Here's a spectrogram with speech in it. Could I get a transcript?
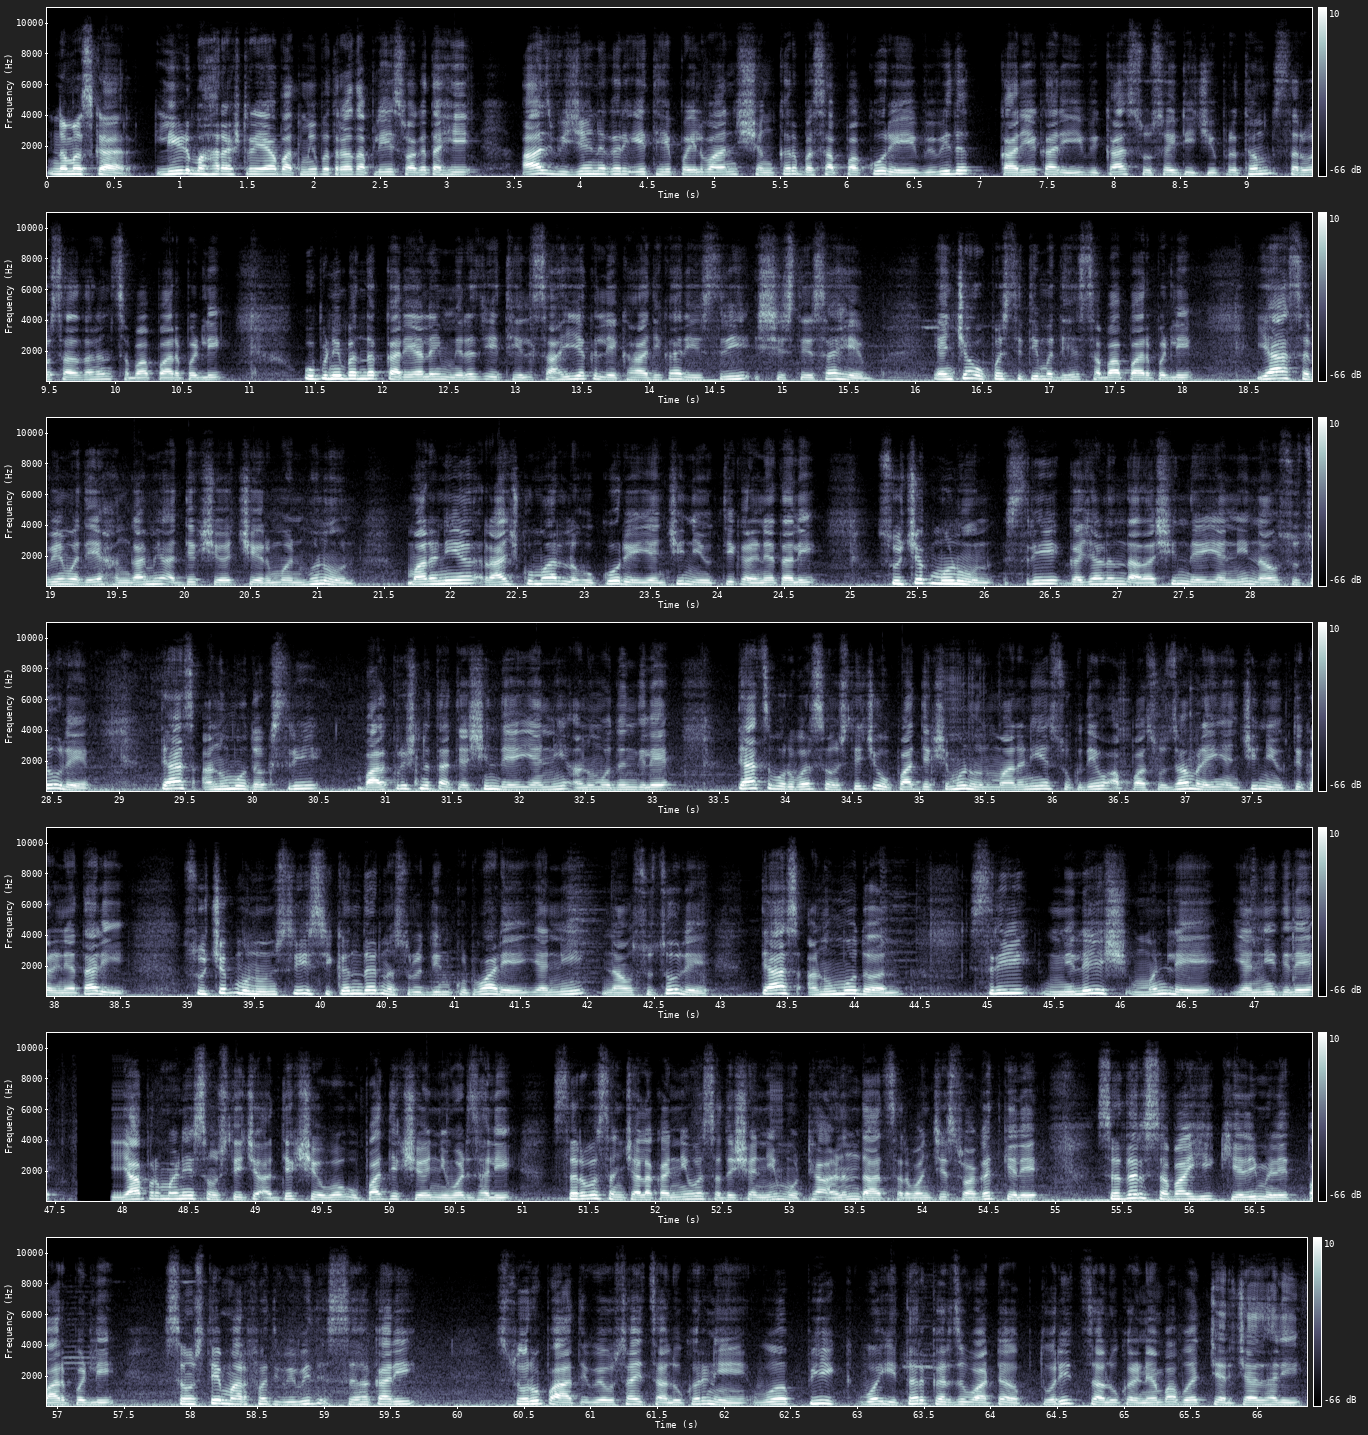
नमस्कार. लीड महाराष्ट्र या बातमीपत्रात आपले स्वागत आहे. आज विजयनगर येथे पैलवान शंकर बसाप्पा कोरे विविध कार्यकारी विकास सोसायटीची प्रथम सर्वसाधारण सभा पार पडली. उपनिबंधक कार्यालय मिरज येथील सहाय्यक लेखा अधिकारी श्री शिस्ते साहेब यांच्या उपस्थितीमध्ये सभा पार पडली. या सभेमध्ये हंगामी अध्यक्ष चेअरमन म्हणून माननीय राजकुमार लहुकोरे यांची नियुक्ती करण्यात आली. सूचक म्हणून श्री गजानन दादा शिंदे यांनी नाव सुचवले. त्यास अनुमोदक श्री बालकृष्ण तात्या शिंदे यांनी अनुमोदन दिले. त्याचबरोबर संस्थेचे उपाध्यक्ष म्हणून माननीय सुखदेव आप्पा सुजांबळे यांची नियुक्ती करण्यात आली. सूचक म्हणून श्री सिकंदर नसरुद्दीन कुटवाडे यांनी नाव सुचवले. त्यास अनुमोदन श्री निलेश मंडले यांनी दिले. याप्रमाणे संस्थेचे अध्यक्ष व उपाध्यक्ष निवड झाली. सर्व संचालकांनी व सदस्यांनी मोठ्या आनंदात सर्वांचे स्वागत केले. सदर सभा ही खेळीमेळीत पार पडली. संस्थेमार्फत विविध सहकारी स्वरूपात व्यवसाय चालू करणे व पीक व इतर कर्ज वाटप त्वरित चालू करण्याबाबत चर्चा झाली.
